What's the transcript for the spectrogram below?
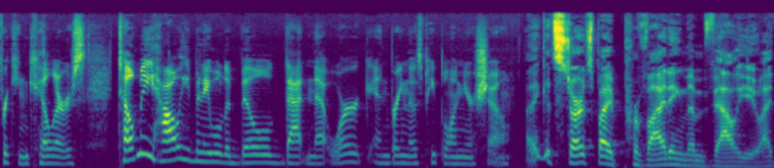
freaking killers. Tell me how you've been able to build that network and bring those people on your show. I think it starts by providing them value. I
